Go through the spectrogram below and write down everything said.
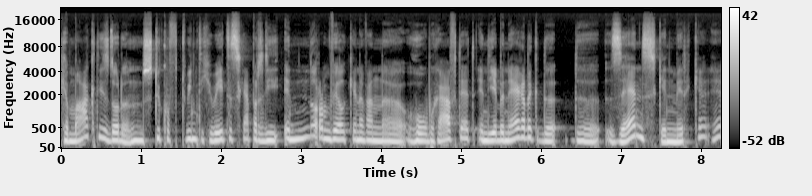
gemaakt is door een stuk of twintig wetenschappers die enorm veel kennen van uh, hoogbegaafdheid. En die hebben eigenlijk de, de zijnskenmerken, hè,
